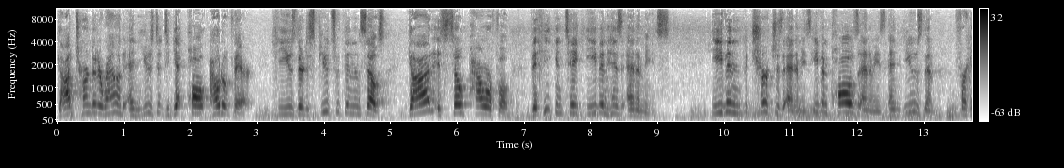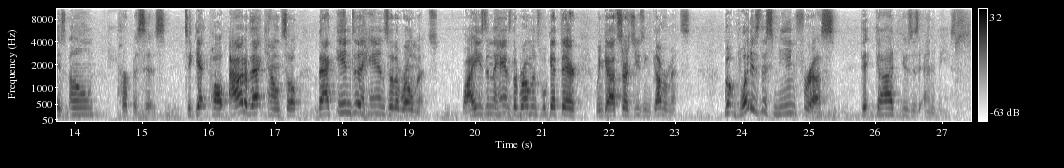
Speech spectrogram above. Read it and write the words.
God turned it around and used it to get Paul out of there. He used their disputes within themselves. God is so powerful that he can take even his enemies, even the church's enemies, even Paul's enemies, and use them for his own purposes to get Paul out of that council back into the hands of the Romans. Why he's in the hands of the Romans, we'll get there when God starts using governments. But what does this mean for us that God uses enemies?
